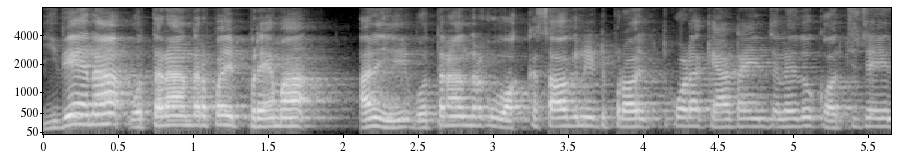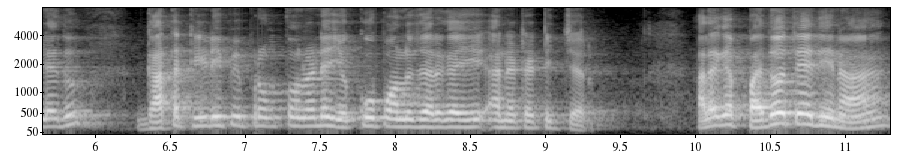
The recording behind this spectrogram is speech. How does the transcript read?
ఇదేనా ఉత్తరాంధ్రపై ప్రేమ అని ఉత్తరాంధ్రకు ఒక్క సాగునీటి ప్రాజెక్టు కూడా కేటాయించలేదు ఖర్చు చేయలేదు. గత టీడీపీ ప్రభుత్వంలోనే ఎక్కువ పనులు జరిగాయి అనేటట్టు ఇచ్చారు. అలాగే పదో తేదీన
